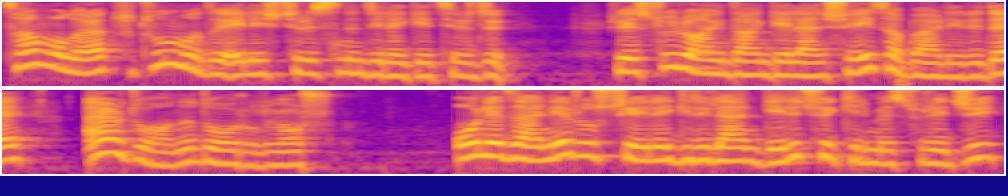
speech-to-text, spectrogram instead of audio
tam olarak tutulmadığı eleştirisini dile getirdi. Resulayn'dan gelen şehit haberleri de Erdoğan'ı doğruluyor. O nedenle Rusya ile girilen geri çekilme süreci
